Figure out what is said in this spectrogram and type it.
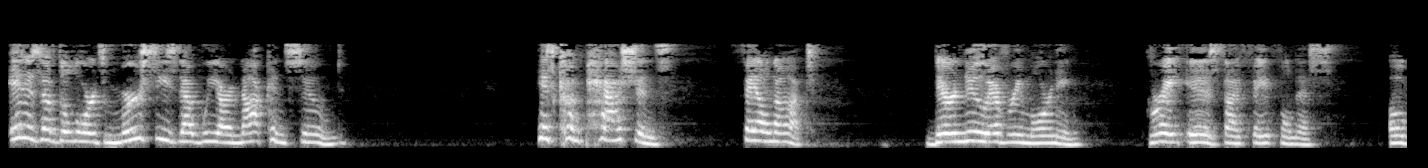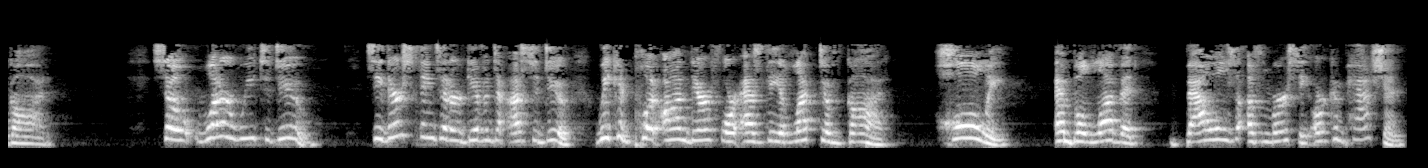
It is of the Lord's mercies that we are not consumed. His compassions fail not. They're new every morning. Great is thy faithfulness, O God. So what are we to do? See, there's things that are given to us to do. We can put on, therefore, as the elect of God, holy and beloved bowels of mercy or compassion,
